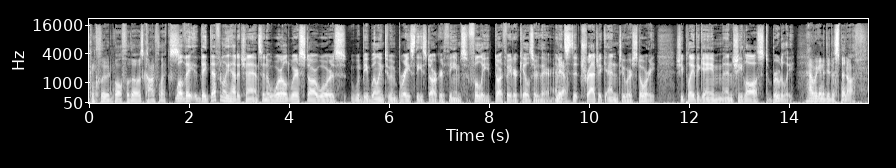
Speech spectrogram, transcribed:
conclude both of those conflicts? Well, they they definitely had a chance in a world where Star Wars would be willing to embrace these darker themes fully. Darth Vader kills her there, and Yeah. it's the tragic end to her story. She played the game and she lost brutally. how are we gonna do the spin-off?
